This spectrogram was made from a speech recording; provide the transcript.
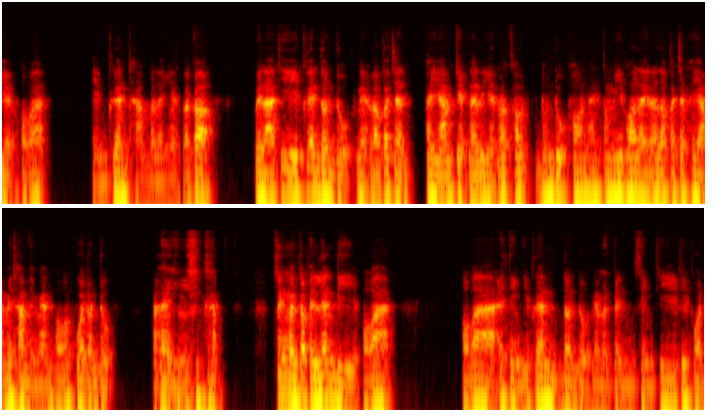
เยอะๆเพราะว่าเห็นเพื่อนทำอะไรเงี้ยแล้วก็เวลาที่เพื่อนโดนดุเนี่ย เราก็จะ พยายามเก็บรายละเอียดว่าเขาโดนดุเพราะอะไร ตรงนี้เพราะอะไรแล้วเราก็จะพยายามไม่ทำอย่างนั้น เพราะว่ากลัวโดนดุอะไรอย่างนี้ครับ ซึ่งมันก็เป็นเรื่องดี เพราะว่า เพราะว่าไอ้สิ่งที่เพื่อนโดนดุเนี่ยมันเป็นสิ่งที่พี่พล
